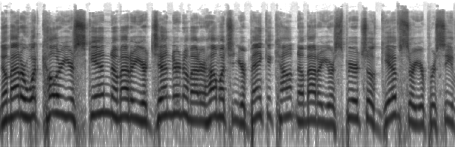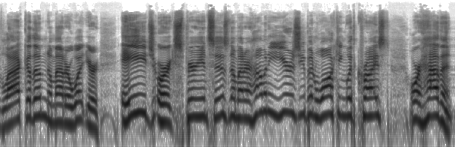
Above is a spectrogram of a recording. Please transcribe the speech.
No matter what color your skin, no matter your gender, no matter how much in your bank account, no matter your spiritual gifts or your perceived lack of them, no matter what your age or experience is, no matter how many years you've been walking with Christ or haven't,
